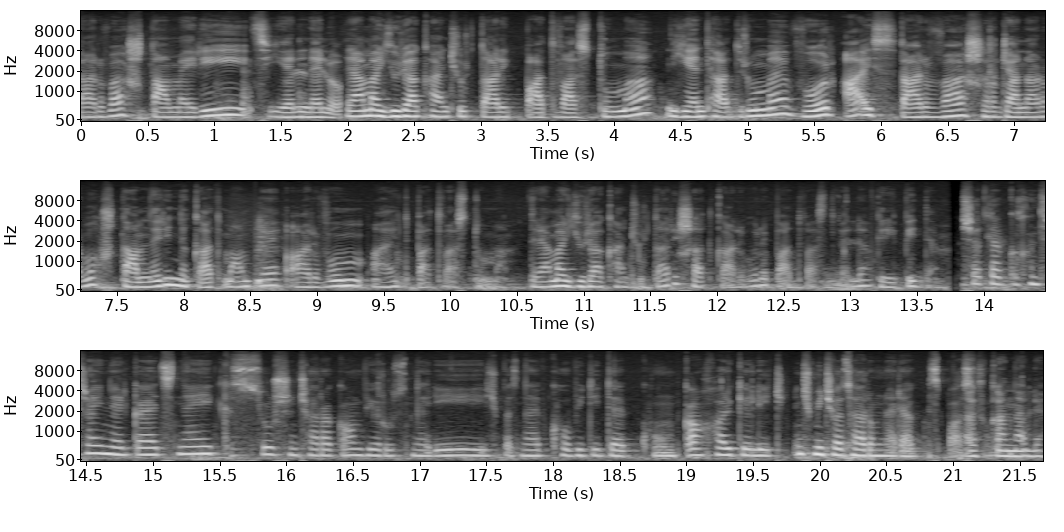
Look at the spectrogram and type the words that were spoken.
տարվա շտամերից ելնելով։ Դրա համար յուրաքանչյուր տարի պատվաստումը ենթադրում է, որ այս տարվա շրջանառվող շտամների նկատմամբ է արվում այդ պատվաստումը։ Դրա համար յուրաքանչյուր տարի շատ կարևոր է պատվաստվելը գրիպի դեմ։ Շատ լավ կխնդրեի ներկայացնեիք սուր շնչառական վիրուսների, ինչպես նաև COVID-ի դեպքում կանխարգելիչ ինչ միջոցառումներ ա սպասվում։ Հասկանալի։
